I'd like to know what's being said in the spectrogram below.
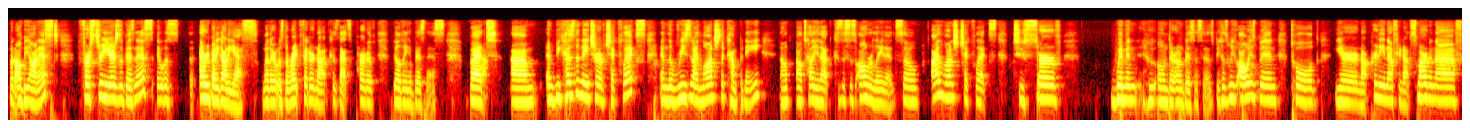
But I'll be honest, first three years of business, it was everybody got a yes, whether it was the right fit or not, because that's part of building a business. But um, and because the nature of chick flicks and the reason I launched the company, I'll, I'll tell you that because this is all related. So I launched Chick Flicks to serve women who own their own businesses because we've always been told you're not pretty enough, you're not smart enough,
